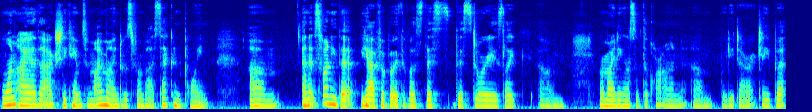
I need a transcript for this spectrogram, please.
one ayah that actually came to my mind was from her second point. Um, and it's funny that yeah, for both of us, this this story is like um, reminding us of the Quran um, really directly. But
